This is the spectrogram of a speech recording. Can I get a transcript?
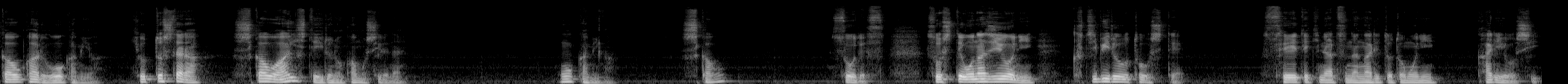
鹿を狩る狼は、ひょっとしたら鹿を愛しているのかもしれない。狼が鹿を？そうです。そして同じように唇を通して性的なつながりとともに狩りをし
